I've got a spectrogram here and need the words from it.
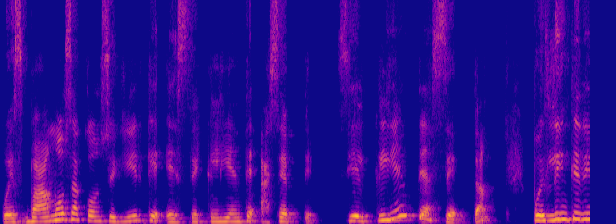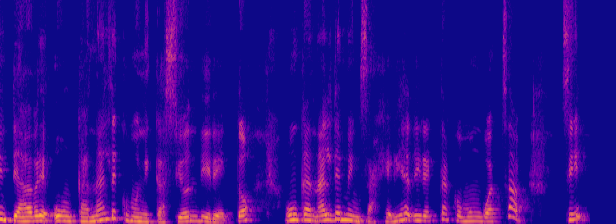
pues vamos a conseguir que este cliente acepte. Si el cliente acepta, pues LinkedIn te abre un canal de comunicación directo, un canal de mensajería directa como un WhatsApp. ¿Sí?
